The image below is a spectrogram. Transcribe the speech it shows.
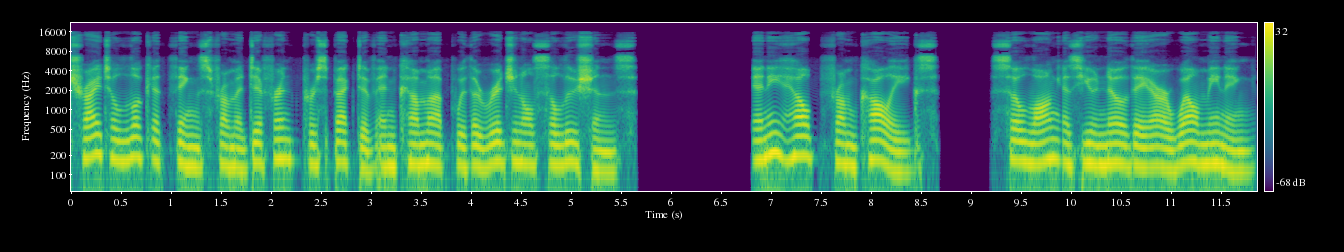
Try to look at things from a different perspective and come up with original solutions. Any help from colleagues, so long as you know they are well meaning,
